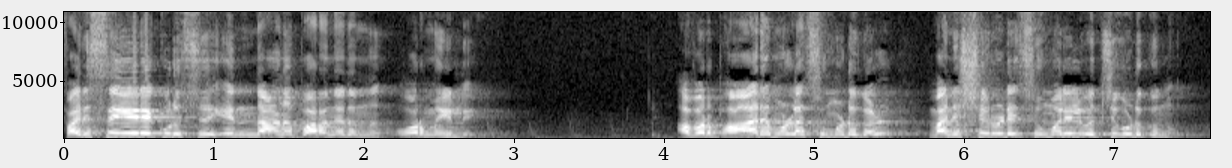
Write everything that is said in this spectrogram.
ഫരിസേയരെ കുറിച്ച് എന്താണ് പറഞ്ഞതെന്ന് ഓർമ്മയില്ലേ? അവർ ഭാരമുള്ള ചുമടുകൾ മനുഷ്യരുടെ ചുമലിൽ വെച്ചു കൊടുക്കുന്നു.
